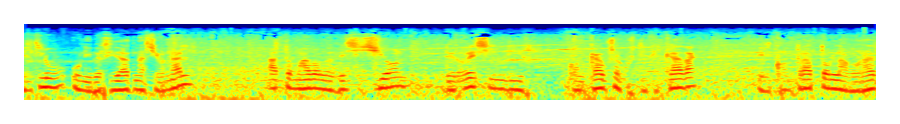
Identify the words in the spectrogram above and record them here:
el Club Universidad Nacional ha tomado la decisión de rescindir con causa justificada el contrato laboral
